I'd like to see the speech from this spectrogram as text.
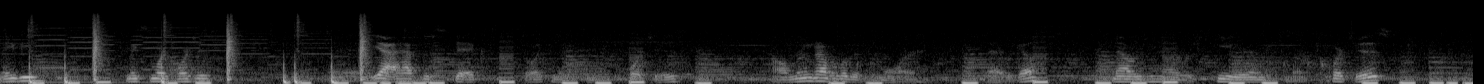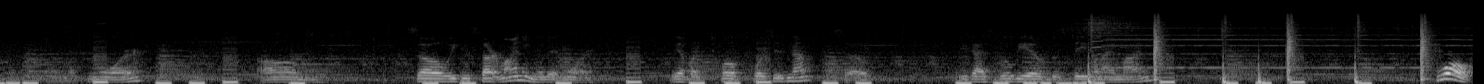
Maybe make some more torches. Uh, yeah, I have some sticks, so I can make some torches. Um, I'm gonna grab a little bit more. There we go. Now we can head over here and make some more torches. More. Um, so we can start mining a bit more. We have like 12 torches now, so you guys will be able to see when I mine. Whoa!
